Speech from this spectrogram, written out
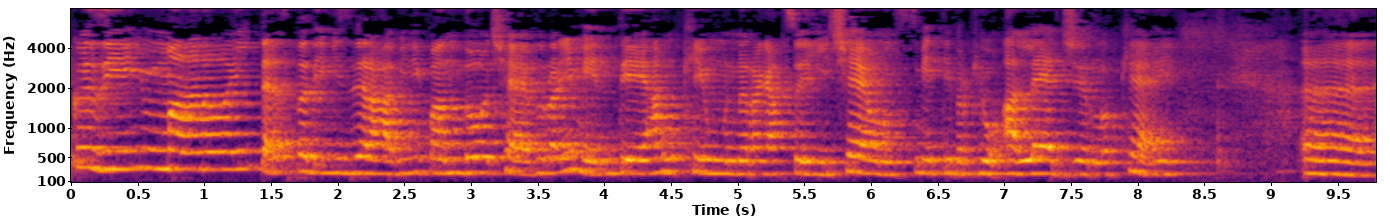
così in mano il testo dei miserabili quando c'è probabilmente anche un ragazzo del liceo, non si mette proprio a leggerlo, ok? E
